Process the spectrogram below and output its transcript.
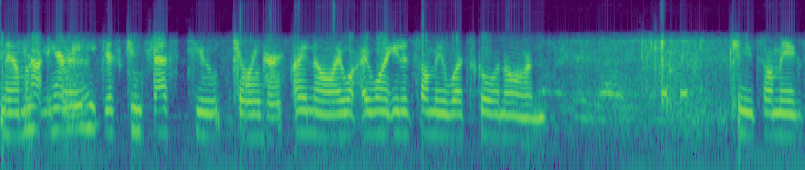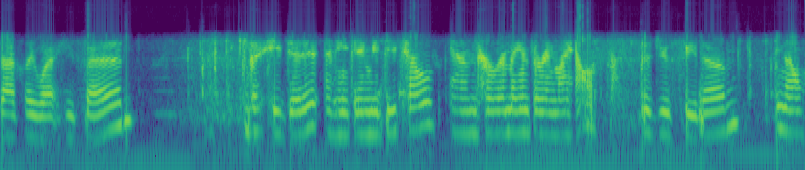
Ma'am, not hear me? He just confessed to killing her. I know. I, wa- I want you to tell me what's going on. Can you tell me exactly what he said? But he did it, and he gave me details, and her remains are in my house. Did you see them? No.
